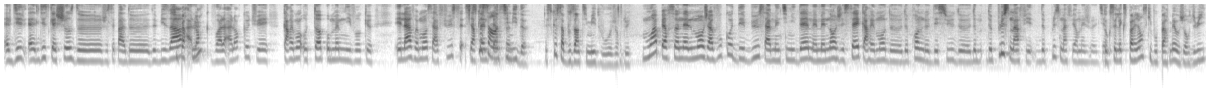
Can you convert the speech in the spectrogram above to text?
elle dise, elle dise quelque chose de, je sais pas, de, de bizarre. Alors, voilà, alors que tu es carrément au top, au même niveau que. Et là, vraiment, ça fuse certaines Est-ce que ça intimide? Est-ce que ça vous intimide, vous, aujourd'hui? Moi, personnellement, j'avoue qu'au début, ça m'intimidait, mais maintenant, j'essaie carrément de, de, prendre le dessus, de, de, de plus m'affirmer, je veux dire. Donc, c'est l'expérience qui vous permet aujourd'hui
